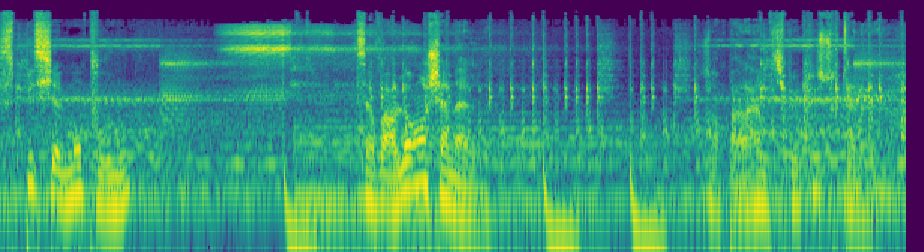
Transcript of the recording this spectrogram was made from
spécialement pour nous, savoir Laurent Chanal. J'en parlerai un petit peu plus tout à l'heure.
